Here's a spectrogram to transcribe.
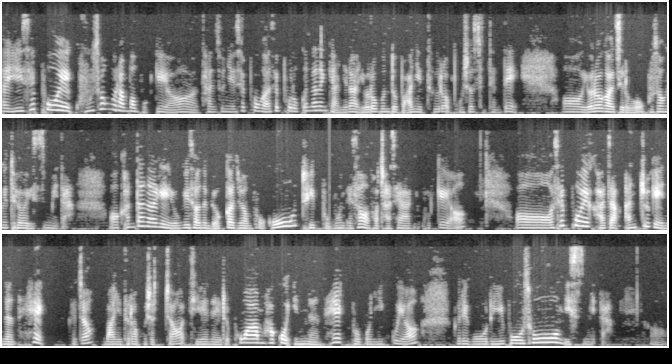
자, 이 세포의 구성을 한번 볼게요. 단순히 세포가 세포로 끝나는 게 아니라 여러분도 많이 들어보셨을 텐데, 어, 여러 가지로 구성이 되어 있습니다. 어, 간단하게 여기서는 몇 가지만 보고 뒷부분에서 더 자세하게 볼게요. 어, 세포의 가장 안쪽에 있는 핵, 그죠? 많이 들어보셨죠? DNA를 포함하고 있는 핵 부분이 있고요. 그리고 리보솜 있습니다. 어,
